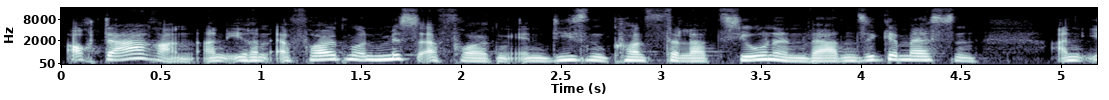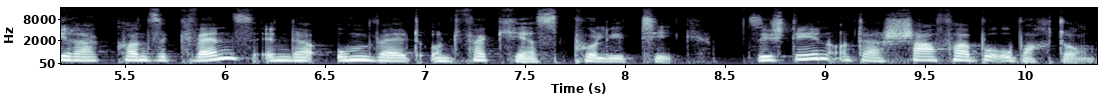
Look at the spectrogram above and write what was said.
Auch daran, an ihren Erfolgen und Misserfolgen in diesen Konstellationen werden sie gemessen, an ihrer Konsequenz in der Umwelt- und Verkehrspolitik. Sie stehen unter scharfer Beobachtung.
